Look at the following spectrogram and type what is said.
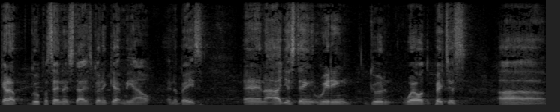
got a good percentage that is going to get me out in the base. And I just think reading good, well the pitches. Uh,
